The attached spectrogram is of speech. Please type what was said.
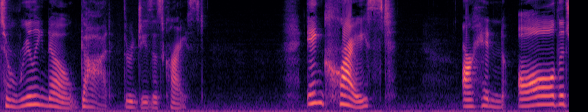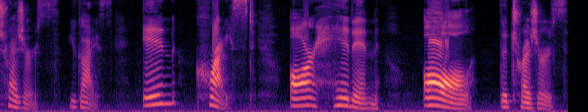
to really know God through Jesus Christ. In Christ are hidden all the treasures, you guys. In Christ are hidden all the treasures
